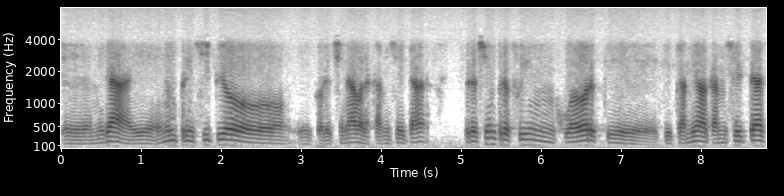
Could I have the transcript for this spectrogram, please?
Eh, mirá, eh, en un principio eh, coleccionaba las camisetas pero siempre fui un jugador que, cambiaba camisetas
